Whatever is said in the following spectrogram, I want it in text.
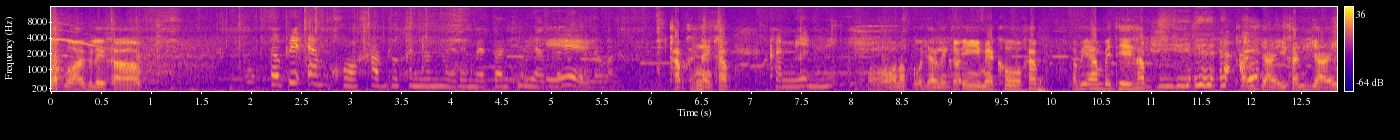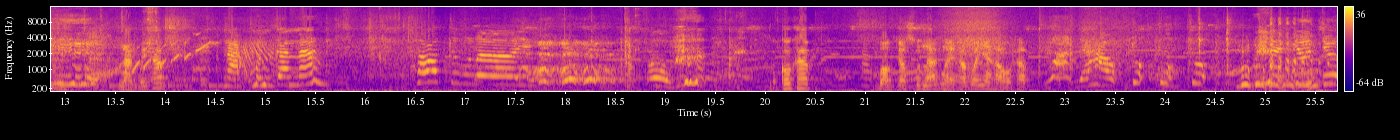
ยกลอยไปเลยครับ แล้วพี่แอมขอขับรถคันนั้นหน่อยได้ไหมตอนที่อยากจะเสร็จแล้วอะขับข้างไหนครับ คันนี้อ๋อน้องโกะอยากเล่นเก้าอี้แมคโครครับเอาพี่แอมไปทีครับ คันใหญ่คันใหญ่หนักไหมครับ หนักเหมือนกันนะ ชอบจังเลย โอ้น้องโกะครับ บอกเจ้าสุนัขหน่อยครับว่าอย่าเห่าครับ อย่าเห่าจุ๊จุ๊จุ๊จุ๊จุ๊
